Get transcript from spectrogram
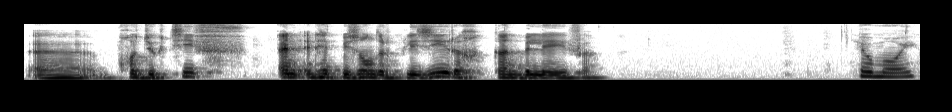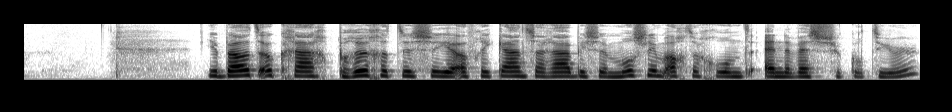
uh, productief en in het bijzonder plezierig kan beleven. Heel mooi. Je bouwt ook graag bruggen tussen je Afrikaans-Arabische moslimachtergrond en de westerse cultuur.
